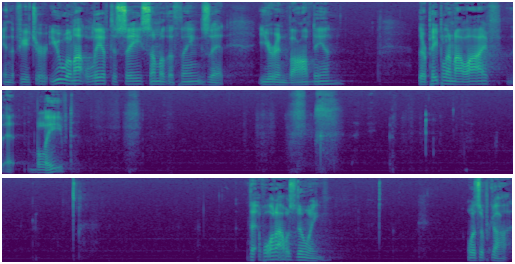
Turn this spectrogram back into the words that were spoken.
in the future. You will not live to see some of the things that you're involved in. There are people in my life that believed that what I was doing was of God.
